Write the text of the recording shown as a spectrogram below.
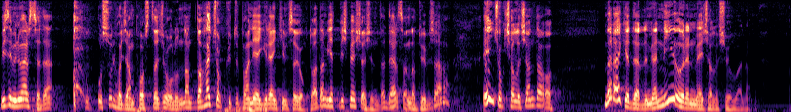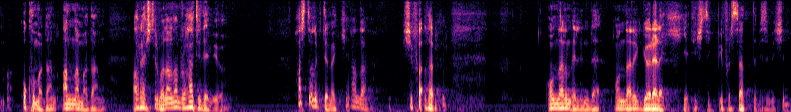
Bizim üniversitede usul hocam Postacıoğlu'ndan daha çok kütüphaneye giren kimse yoktu. Adam 75 yaşında ders anlatıyor bize ama en çok çalışan da o. Merak ederdim ya niye öğrenmeye çalışıyor bu adam? Ama okumadan, anlamadan, Araştırmadan adam rahat edemiyor. Hastalık demek ki. Allah şifalar. Onların elinde, onları görerek yetiştik. Bir fırsattı bizim için.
